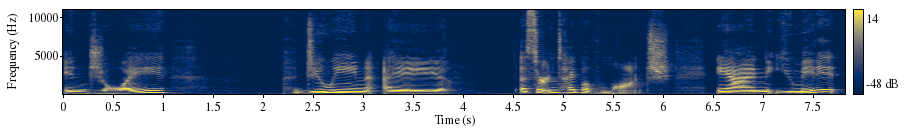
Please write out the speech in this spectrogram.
enjoy doing a a certain type of launch. And you made it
